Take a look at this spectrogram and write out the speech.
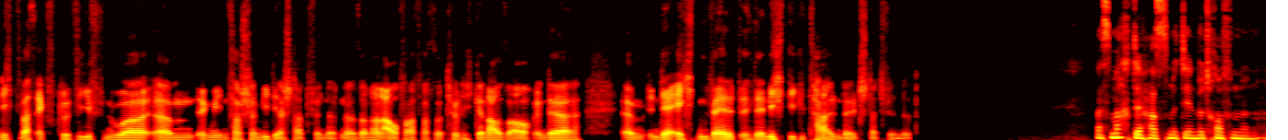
nichts, was exklusiv nur ähm, irgendwie in Social Media stattfindet, ne? sondern auch was, was natürlich genauso auch in der, ähm, in der echten Welt, in der nicht digitalen Welt stattfindet. Was macht der Hass mit den Betroffenen?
